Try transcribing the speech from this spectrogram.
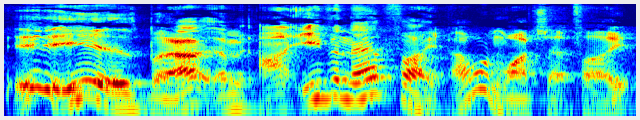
it is, but I, I mean, I, even that fight, I wouldn't watch that fight.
